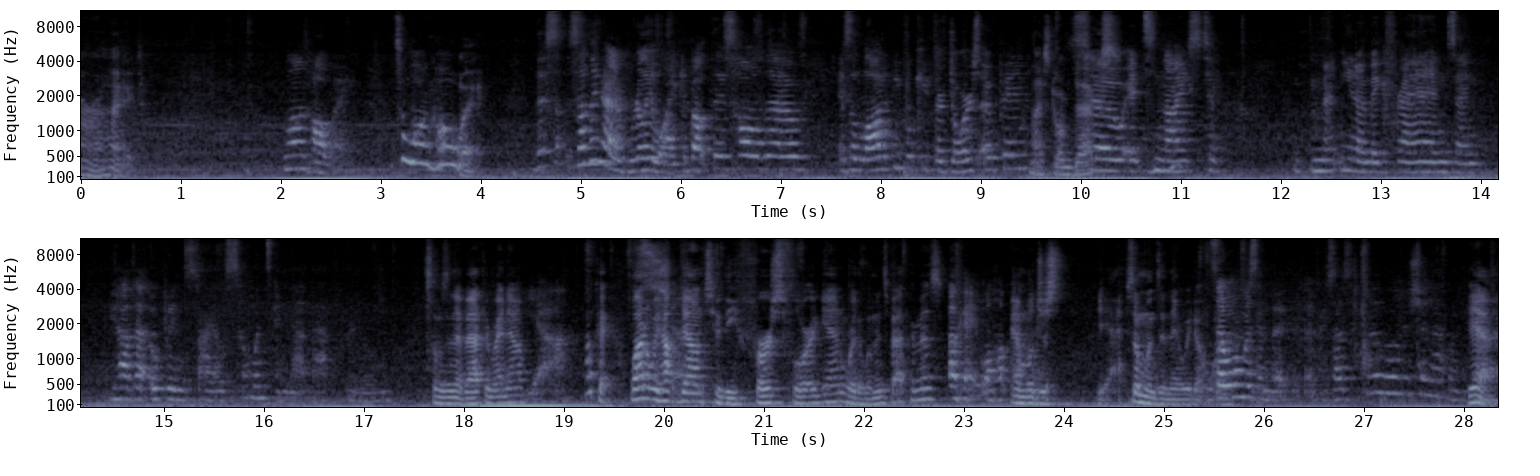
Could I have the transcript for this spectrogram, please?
All right. Long hallway. It's a long hallway. This something I really like about this hall though is a lot of people keep their doors open. Nice dorm decks. So it's nice to, you know, make friends and you have that open style. Someone's in that bathroom. Someone's in that bathroom right now? Yeah. Okay. Why don't we hop down to the first floor again where the women's bathroom is? Okay, we'll hop. And we'll down. just, yeah, if someone's in there, we don't want Someone was in both of them because I was like, oh, we'll just show that one. Yeah.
